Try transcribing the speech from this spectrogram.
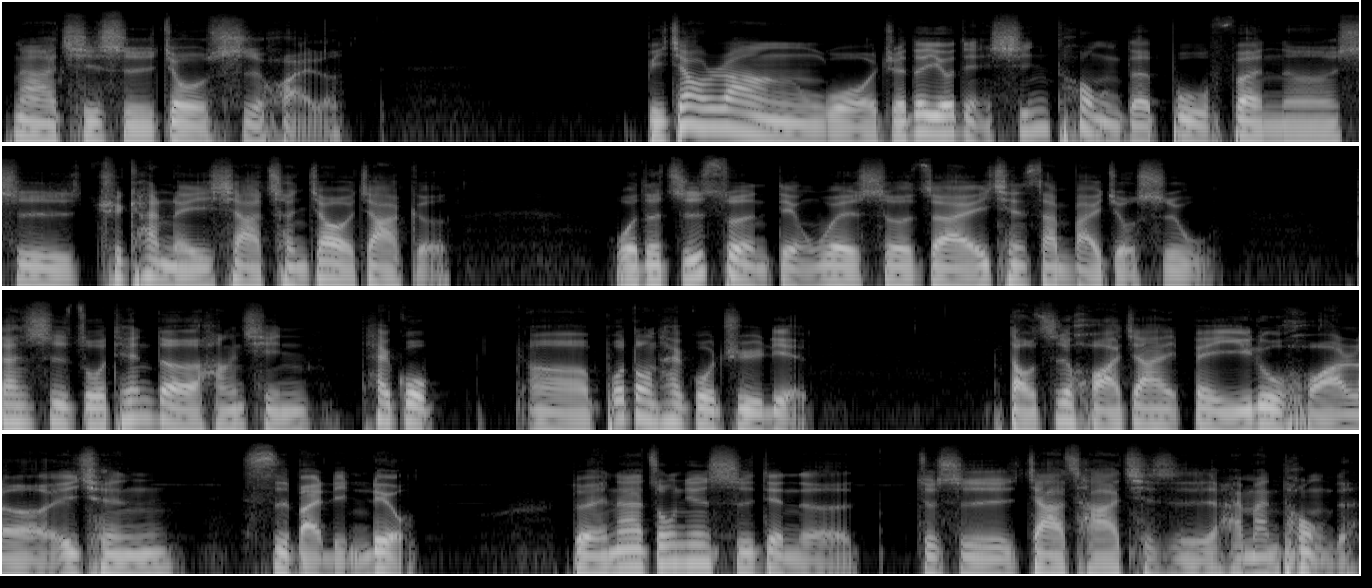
那其实就释怀了。比较让我觉得有点心痛的部分呢，是去看了一下成交的价格，我的止损点位设在一千三百九十五，但是昨天的行情太过呃波动太过剧烈，导致滑价被一路滑了一千四百零六，对，那中间十点的就是价差其实还蛮痛的。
